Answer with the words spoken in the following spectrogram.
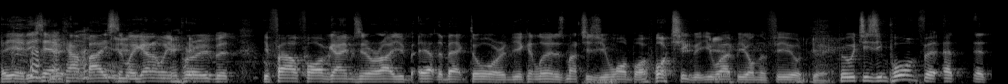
yeah, it is outcome based, and we're going to improve. But you fail five games in a row, you're out the back door, and you can learn as much as you want by watching, but you won't be on the field. But which is important for at, at,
